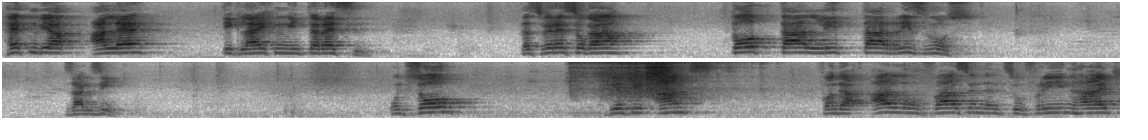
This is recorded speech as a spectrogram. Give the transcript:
hätten wir alle die gleichen Interessen. Das wäre sogar Totalitarismus, sagen Sie. Und so wird die Angst von der allumfassenden Zufriedenheit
